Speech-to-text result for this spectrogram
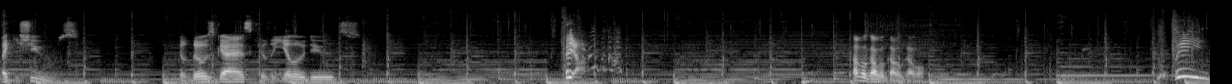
Like your shoes. Kill those guys. Kill the yellow dudes. Hiya! Gobble gobble gobble gobble. Whee!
